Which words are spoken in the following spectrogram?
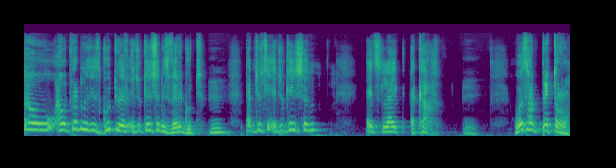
Now, our problem is it's good to have education, is very good. But you see, education, it's like a car. Mm. Without petrol,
